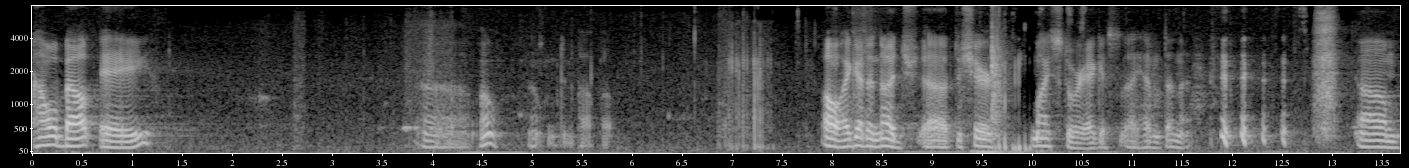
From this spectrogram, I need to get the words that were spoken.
how about a? Uh, oh, no, it didn't pop up. Oh, I got a nudge uh, to share my story. I guess I haven't done that. um,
